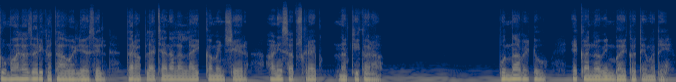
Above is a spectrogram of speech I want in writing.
तुम्हाला जरी कथा आवडली असेल तर आपल्या चॅनलला लाईक कमेंट शेअर आणि सबस्क्राईब नक्की करा. पुन्हा भेटू एका नवीन भयकथेमध्ये.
